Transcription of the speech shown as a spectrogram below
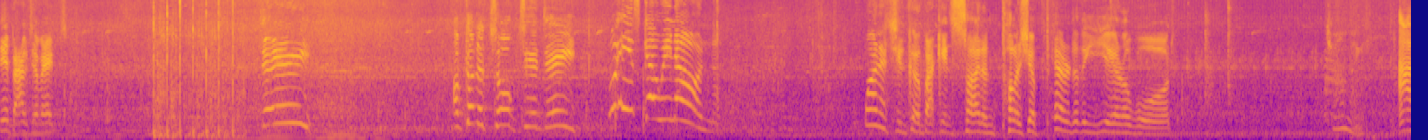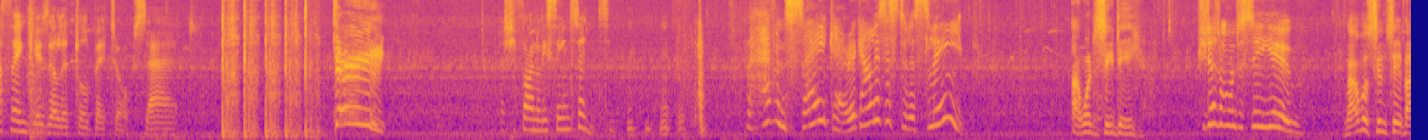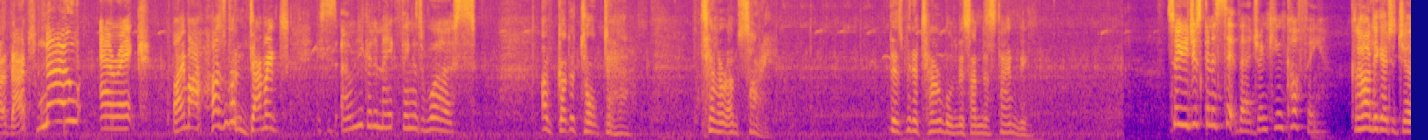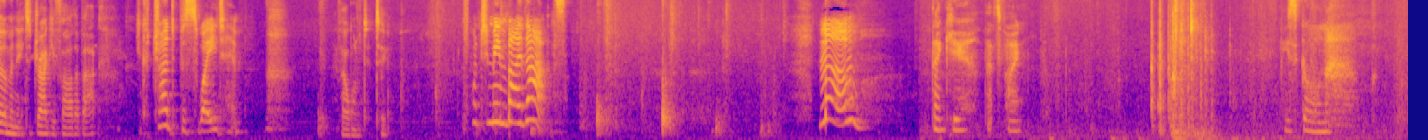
is? Keep your nib out of it. Dee! I've got to talk to you, Dee. What is going on? Why don't you go back inside and polish your Parent of the Year award? Charming. I think he's a little bit upset. Dee! Has she finally seen sense? For heaven's sake, Eric, Alice is still asleep. I want to see Dee. She doesn't want to see you. Well, I will soon see about that. No, Eric. I'm her husband, damn it! This is only going to make things worse. I've got to talk to her. Tell her I'm sorry. There's been a terrible misunderstanding. So you're just going to sit there drinking coffee? Could hardly go to Germany to drag your father back, You could try to persuade him. If I wanted to. What do you mean by that? Mum! Thank you. That's fine. He's gone.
